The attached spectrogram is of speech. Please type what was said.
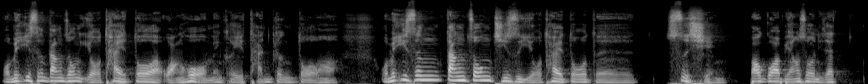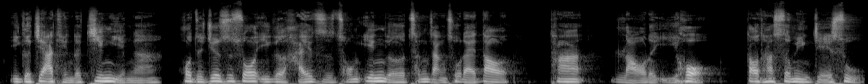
我我们一生当中有太多啊，往后我们可以谈更多哈。我们一生当中其实有太多的事情，包括比方说你在一个家庭的经营啊，或者就是说一个孩子从婴儿成长出来到他老了以后，到他生命结束，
